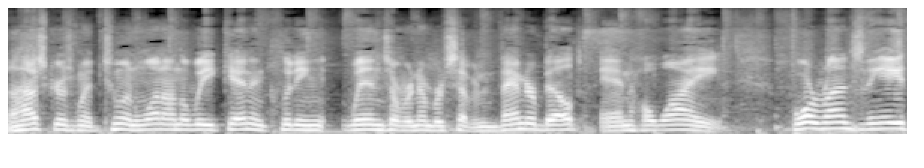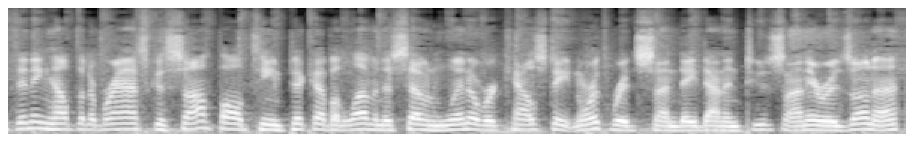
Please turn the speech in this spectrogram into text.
The Huskers went 2 and 1 on the weekend, including wins over number 7 Vanderbilt and Hawaii. Four runs in the eighth inning helped the Nebraska softball team pick up an 11 7 win over Cal State Northridge Sunday down in Tucson, Arizona.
